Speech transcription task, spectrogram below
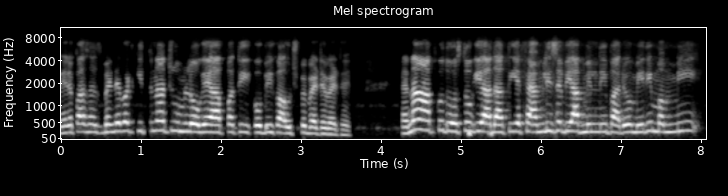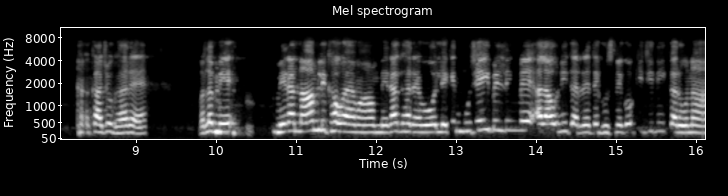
मेरे पास हस्बैंड है बट कितना चूम लोगे आप पति को भी काउच पे बैठे बैठे है ना आपको दोस्तों की याद आती है फैमिली से भी आप मिल नहीं पा रहे हो। मेरी मम्मी का जो घर है मतलब मे, मेरा नाम लिखा हुआ है वहाँ मेरा घर है वो लेकिन मुझे ही बिल्डिंग में अलाउ नहीं कर रहे थे घुसने को कि जी नहीं कोरोना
